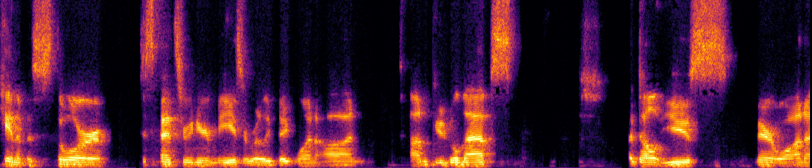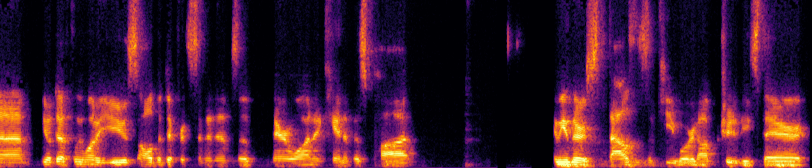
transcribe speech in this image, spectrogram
cannabis store, dispensary near me is a really big one on on Google Maps. Adult use, marijuana. You'll definitely want to use all the different synonyms of marijuana, cannabis, pot. I mean, there's thousands of keyword opportunities there.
